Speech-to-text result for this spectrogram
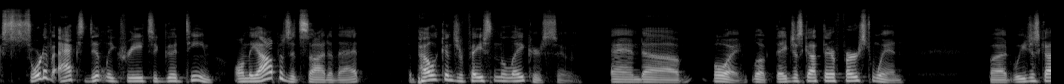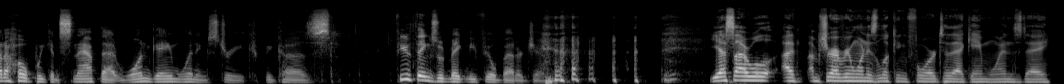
sort of accidentally creates a good team. On the opposite side of that, the Pelicans are facing the Lakers soon. And uh, boy, look, they just got their first win. But we just got to hope we can snap that one game winning streak because a few things would make me feel better, Jim. Yes, I will. I, I'm sure everyone is looking forward to that game Wednesday.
